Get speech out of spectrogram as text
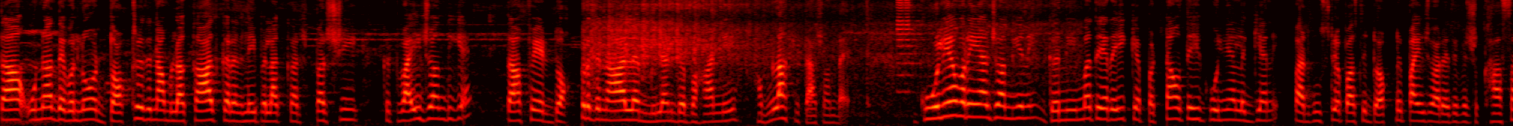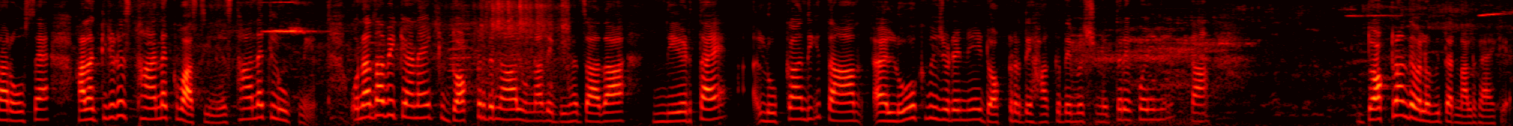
ਤਾਂ ਉਹਨਾਂ ਦੇ ਵੱਲੋਂ ਡਾਕਟਰ ਦੇ ਨਾਲ ਮੁਲਾਕਾਤ ਕਰਨ ਲਈ ਪਹਿਲਾਂ ਕਰ- ਪਰਚੀ ਕਟਵਾਈ ਜਾਂਦੀ ਹੈ, ਤਾਂ ਫਿਰ ਡਾਕਟਰ ਦੇ ਨਾਲ ਮਿਲਣ ਦੇ ਬਹਾਨੇ ਹਮਲਾ ਕੀਤਾ ਜਾਂਦਾ ਹੈ। ਗੋਲੀਆਂ ਵਰੀਆਂ ਜਾਂਦੀਆਂ ਨੇ, ਗਨੀਮਤ ਇਹ ਰਹੀ ਕਿ ਪੱਟਾਂ ਉੱਤੇ ਹੀ ਗੋਲੀਆਂ ਲੱਗੀਆਂ ਨੇ, ਪਰ ਦੂਸਰੇ ਪਾਸੇ ਡਾਕਟਰ ਭਾਈਚਾਰੇ ਦੇ ਵਿੱਚ ਖਾਸਾ ਰੋਸ ਹੈ। ਹਾਲਾਂਕਿ ਜਿਹੜੇ ਸਥਾਨਕ ਵਾਸੀ ਨੇ, ਸਥਾਨਕ ਲੋਕ ਨੇ, ਉਹਨਾਂ ਦਾ ਵੀ ਕਹਿਣਾ ਹੈ ਕਿ ਡਾਕਟਰ ਦੇ ਨਾਲ ਉਹਨਾਂ ਦੇ ਬੇਹੱਦ ਜ਼ਿਆਦਾ ਨੇੜਤਾ ਹੈ। ਲੋਕਾਂ ਦੀ ਤਾਂ ਲੋਕ ਵੀ ਜਿਹੜੇ ਨੇ, ਡਾਕਟਰ ਦੇ ਹੱਕ ਦੇ ਵਿੱਚ ਨਿਤਰੇ ਹੋਏ ਨੇ, ਤਾਂ ਡਾਕਟਰਾਂ ਦੇ ਵੱਲੋਂ ਵੀ ਧਰਨਾ ਲਗਾਇਆ ਗਿਆ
